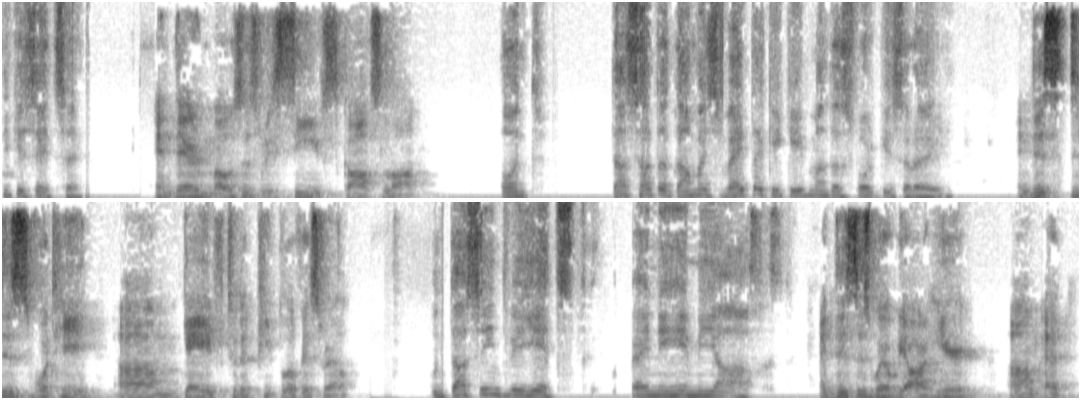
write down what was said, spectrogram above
die Gesetze. And there Moses receives God's law. Und das hat er damals weitergegeben an das Volk Israel. And this is what he um, gave to the people of Israel. Und da sind wir jetzt bei Nehemia 8. And this is where we are here um, at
